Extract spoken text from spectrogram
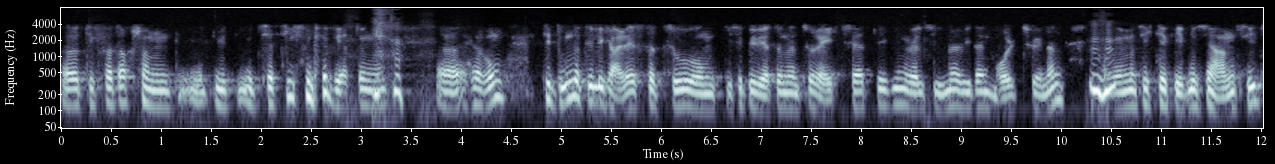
die fährt auch schon mit, mit, mit sehr tiefen Bewertungen äh, herum. Die tun natürlich alles dazu, um diese Bewertungen zu rechtfertigen, weil sie immer wieder in Moll tönen. Mhm. Wenn man sich die Ergebnisse ansieht,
